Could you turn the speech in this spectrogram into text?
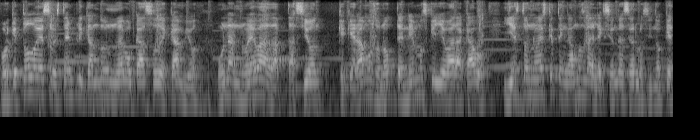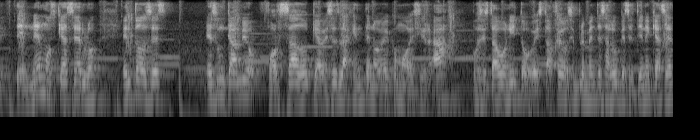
porque todo eso está implicando un nuevo caso de cambio, una nueva adaptación que queramos o no tenemos que llevar a cabo. Y esto no es que tengamos la elección de hacerlo, sino que tenemos que hacerlo. Entonces es un cambio forzado que a veces la gente no ve como decir, ah, pues está bonito o está feo, simplemente es algo que se tiene que hacer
